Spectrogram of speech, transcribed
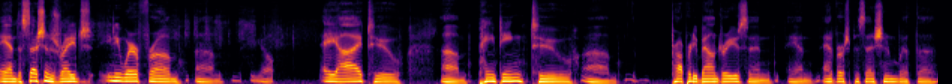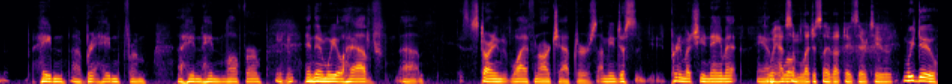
and the sessions range anywhere from um, you know AI to um, painting to um, property boundaries and, and adverse possession with uh, Hayden, uh, Brent Hayden from uh, Hayden Hayden Law Firm, mm-hmm. and then we will have um, starting YF and R chapters. I mean, just pretty much you name it. And we have we'll, some legislative updates there too. We do.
